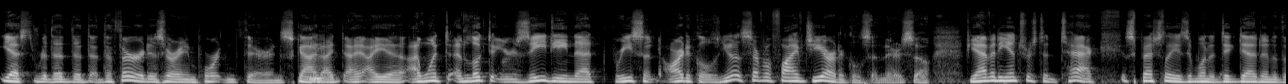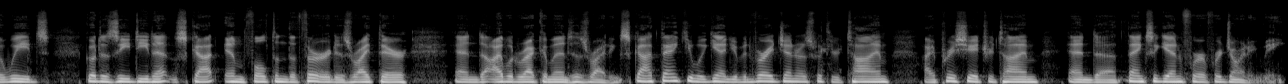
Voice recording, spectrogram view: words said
Yes, the, the the third is very important there. And Scott, mm-hmm. I I uh, I went and looked at your ZDNet recent articles. You have several 5G articles in there. So if you have any interest in tech, especially as you want to dig down into the weeds, go to ZDNet and Scott M. Fulton the third is right there. And I would recommend his writing. Scott, thank you again. You've been very generous with your time. I appreciate your time. And uh, thanks again for, for joining me.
